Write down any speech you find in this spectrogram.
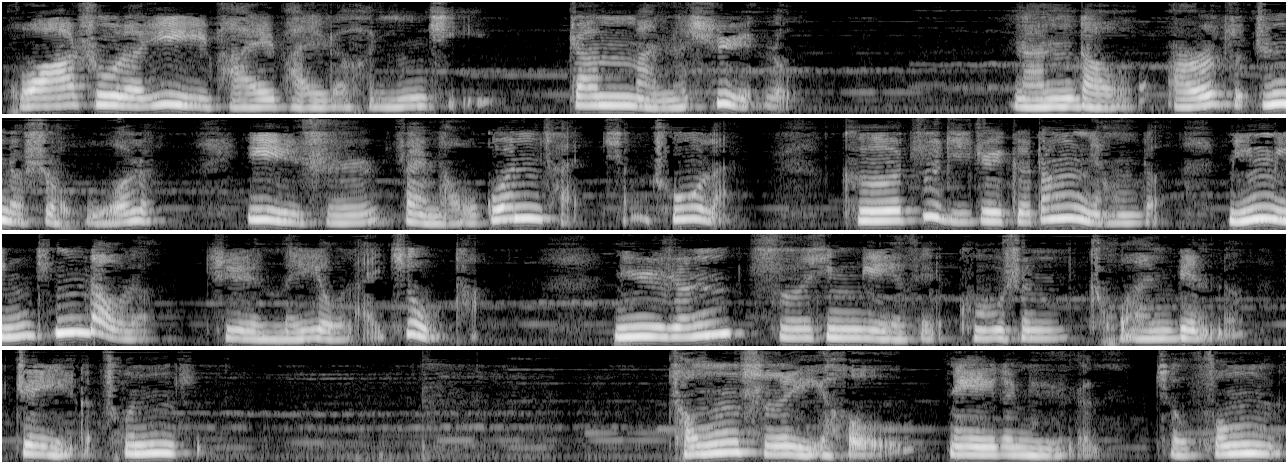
划出了一排排的痕迹，沾满了血肉。难道儿子真的是活了？一直在挠棺材想出来，可自己这个当娘的明明听到了。却没有来救他。女人撕心裂肺的哭声传遍了这个村子。从此以后，那个女人就疯了，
